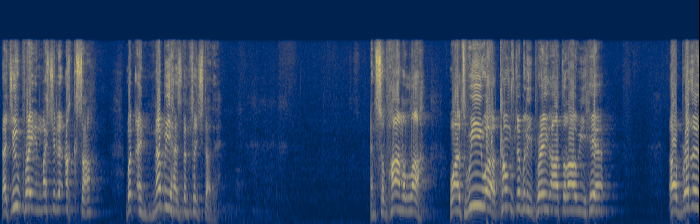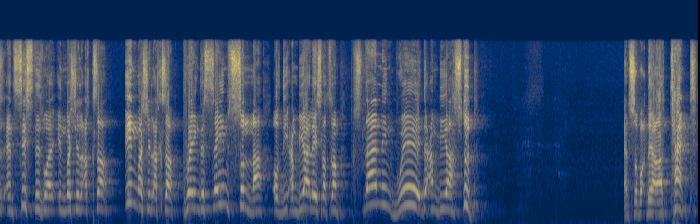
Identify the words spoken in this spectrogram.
that you pray in Masjid al-Aqsa, but a Nabi has done sajda there. And subhanallah, whilst we were comfortably praying our Taraweeh here, our brothers and sisters were in Masjid al-Aqsa, in Masjid al-Aqsa, praying the same sunnah of the Anbiya salam, standing where the Anbiya stood. And so but they are attacked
